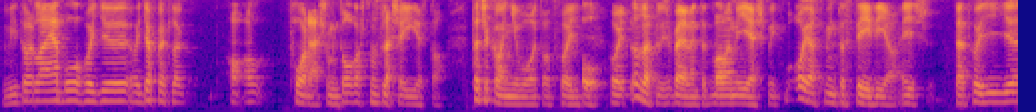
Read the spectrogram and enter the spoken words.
vitorlájából, hogy, hogy gyakorlatilag a, a forrás, amit olvastam, az le se írta. Tehát csak annyi volt ott, hogy, oh. hogy az Apple is bejelentett valami ilyesmit, olyat, mint a Stadia, és tehát, hogy így...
